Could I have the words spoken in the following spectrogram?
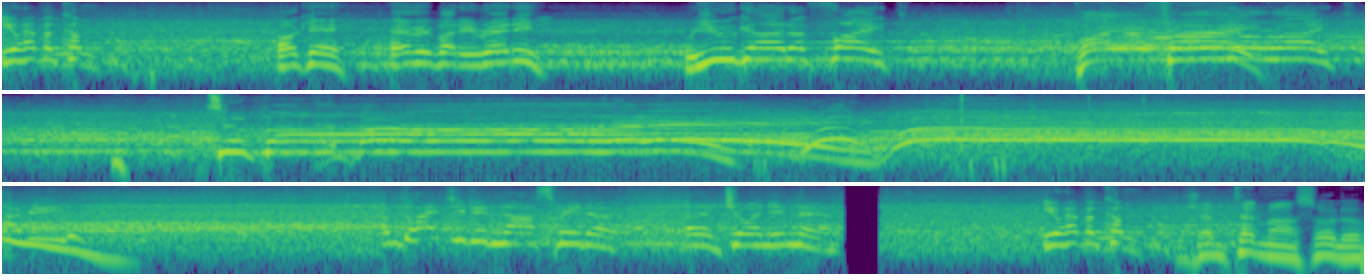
You have a couple. Okay, everybody ready? You gotta fight for your right, to party. J'aime tellement ça, là.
